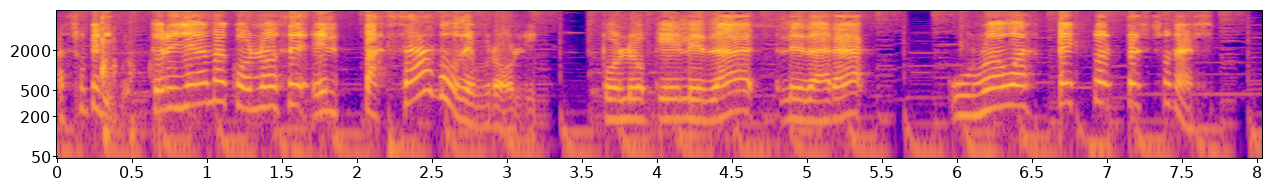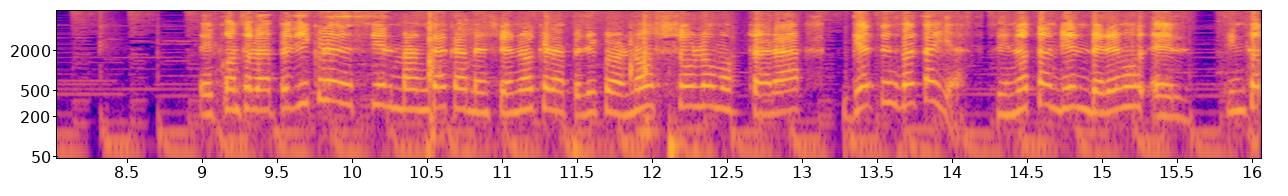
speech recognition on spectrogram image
a su película. Toriyama conoce el pasado de Broly, por lo que le da le dará un nuevo aspecto al personaje. En cuanto a la película de sí, el mangaka mencionó que la película no solo mostrará grandes batallas, sino también veremos el distinto,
